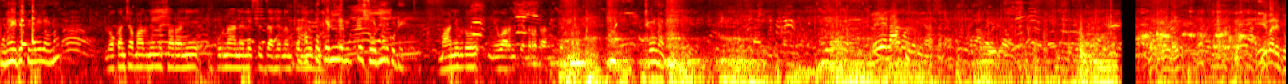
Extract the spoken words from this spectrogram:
पुन्हा इथे पिंजरा लावणार? लोकांच्या मागणीनुसार आणि पूर्ण अनालिसिस झाल्यानंतर हा योग्य पकडलेला बिबटे सोडणार कुठे? मानिकडो निवारण केंद्रात आम्ही. ठेवणार हे बरे तू.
